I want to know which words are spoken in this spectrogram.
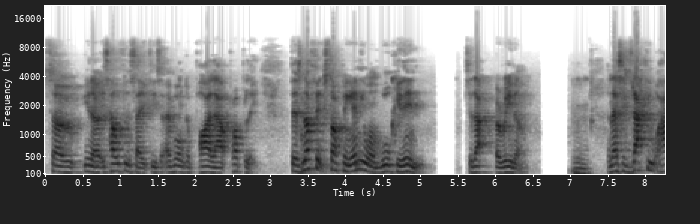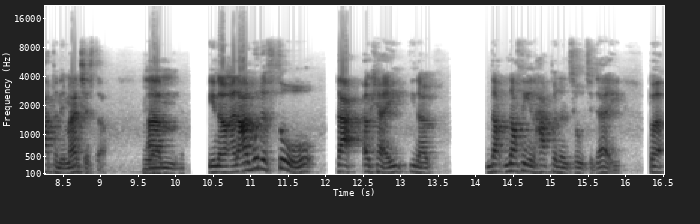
So you know it's health and safety, so everyone can pile out properly. There's nothing stopping anyone walking in to that arena, Mm. and that's exactly what happened in Manchester. Yeah. Um, you know, and I would have thought that okay, you know, no, nothing had happened until today. But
